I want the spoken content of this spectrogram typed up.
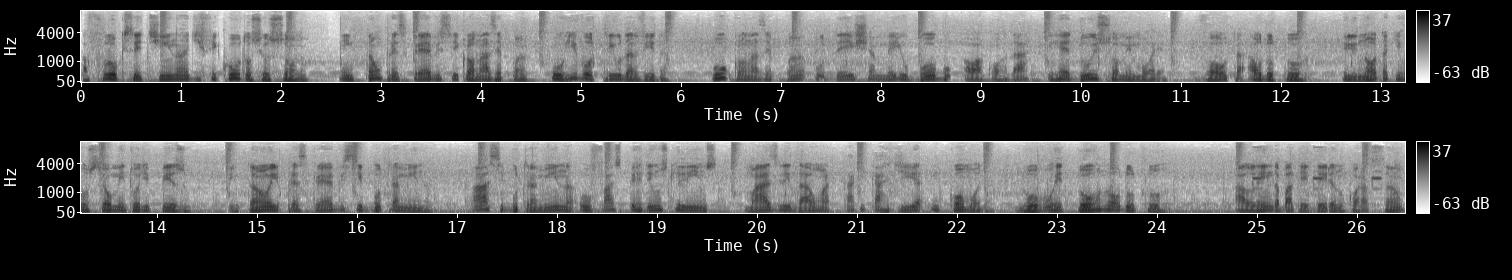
A fluoxetina dificulta o seu sono. Então prescreve-se clonazepam, o rivotril da vida. O clonazepam o deixa meio bobo ao acordar e reduz sua memória. Volta ao doutor. Ele nota que você aumentou de peso. Então ele prescreve sibutramina. A sibutramina o faz perder uns quilinhos, mas lhe dá uma taquicardia incômoda. Novo retorno ao doutor. Além da batedeira no coração,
